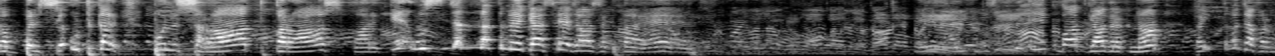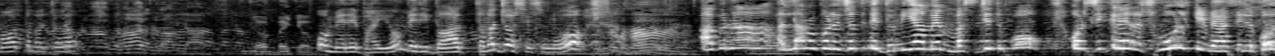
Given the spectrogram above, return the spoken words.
कब्र से उठकर पुल सरात करास करके उस जन्नत में कैसे जा सकता है? मेरे भाइयों एक बात याद रखना। भाई, तवज्जो फरमाओ, तवज्जो। ओ मेरे भाइयों, मेरी बात तवज्जो से सुनो। अब ना अल्लाह रब्बुल इज़्ज़त ने दुनिया में मस्जिद को और ज़िक्र रसूल की महफिल को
